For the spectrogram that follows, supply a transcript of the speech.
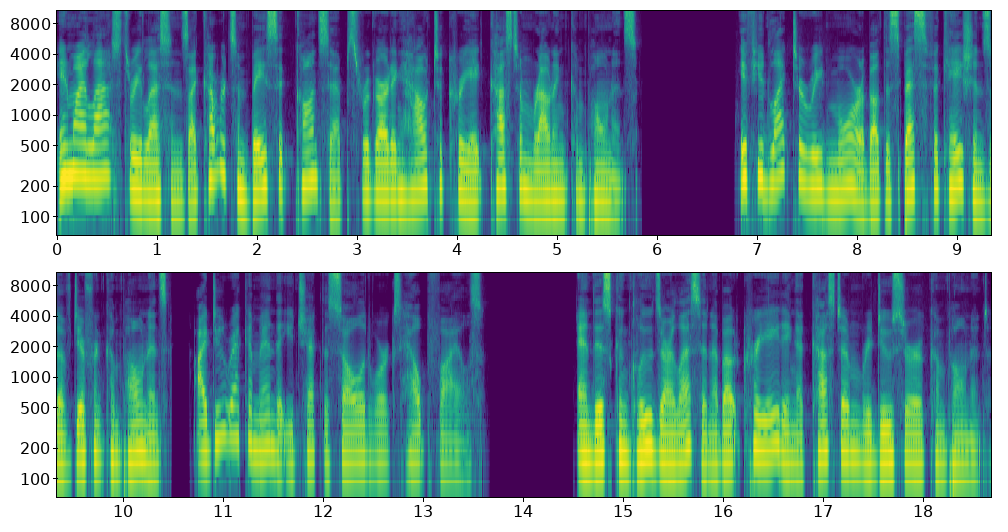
In my last three lessons, I covered some basic concepts regarding how to create custom routing components. If you'd like to read more about the specifications of different components, I do recommend that you check the SOLIDWORKS help files. And this concludes our lesson about creating a custom reducer component.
